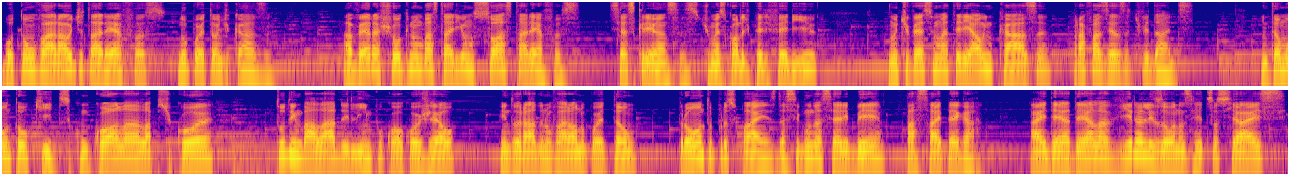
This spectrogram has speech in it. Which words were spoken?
Botou um varal de tarefas no portão de casa. A Vera achou que não bastariam só as tarefas, se as crianças de uma escola de periferia não tivessem o material em casa para fazer as atividades. Então montou kits com cola, lápis de cor, tudo embalado e limpo com álcool gel, pendurado no varal no portão pronto para os pais da segunda série B passar e pegar. A ideia dela viralizou nas redes sociais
